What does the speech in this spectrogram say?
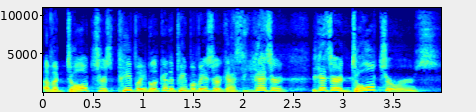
of adulterous people? He'd look at the people of Israel, guys, you guys are, you guys are adulterers.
